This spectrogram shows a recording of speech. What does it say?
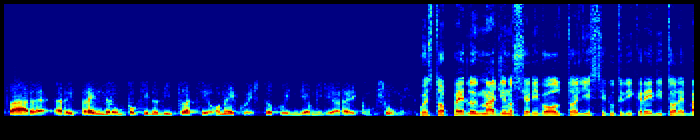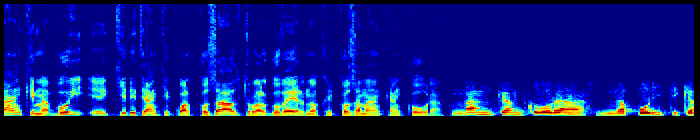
far riprendere un pochino di inflazione inflazione e questo quindi a migliorare i consumi. Questo appello immagino sia rivolto agli istituti di credito, alle banche, ma voi eh, chiedete anche qualcos'altro al governo? Che cosa manca ancora? Manca ancora una politica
